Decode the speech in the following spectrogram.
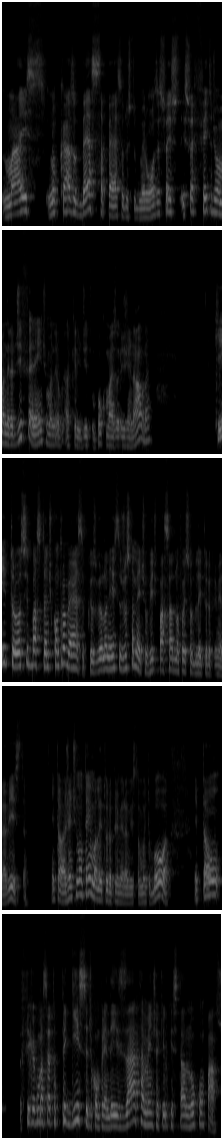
mas no caso dessa peça do estudo número 11, isso é, isso é feito de uma maneira diferente, uma maneira, acredito, um pouco mais original, né? que trouxe bastante controvérsia, porque os violonistas, justamente, o vídeo passado não foi sobre leitura à primeira vista, então, a gente não tem uma leitura à primeira vista muito boa, então fica com uma certa preguiça de compreender exatamente aquilo que está no compasso.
